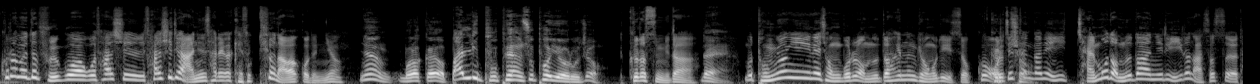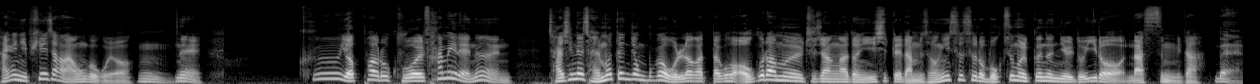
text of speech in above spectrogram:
그럼에도 불구하고 사실 사실이 아닌 사례가 계속 튀어나왔거든요. 그냥 뭐랄까요 빨리 부패한 슈퍼히어로죠. 그렇습니다. 네. 뭐 동명이인의 정보를 업로드하는 경우도 있었고 그렇죠. 어쨌든 간에 이 잘못 업로드한 일이 일어났었어요. 당연히 피해자가 나온 거고요. 음. 네. 그 여파로 9월 3일에는 자신의 잘못된 정보가 올라갔다고 억울함을 주장하던 20대 남성이 스스로 목숨을 끊은 일도 일어났습니다. 네.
